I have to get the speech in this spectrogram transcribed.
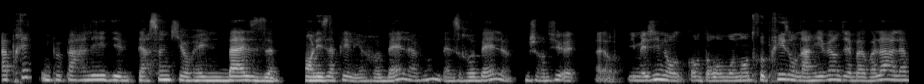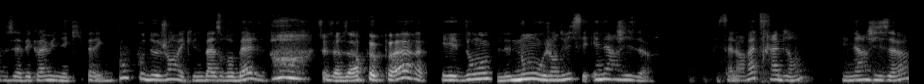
Après, on peut parler des personnes qui auraient une base on les appelait les rebelles avant, une base rebelle. Aujourd'hui, alors imagine quand en, entreprise on arrivait, on disait bah voilà, là vous avez quand même une équipe avec beaucoup de gens avec une base rebelle. Oh, ça, ça faisait un peu peur. Et donc le nom aujourd'hui c'est énergiseur. Et ça leur va très bien, énergiseur,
